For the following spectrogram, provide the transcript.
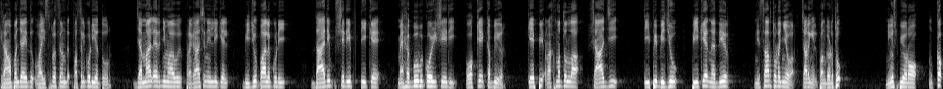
Grama panchayat vice president Fasal Kodiyathur Jamal Eranhimavu Prakashan Illikkal Biju Palakkudi Darib Sherif T K Mehaboob Kozhisseri O K Kabeer K P Rahmathulla Shaji T P Biju P K Nadeer Nisar തുടങ്ങിയവർ ചടങ്ങിൽ പങ്കെടുത്തു. News bureau Mukkam.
